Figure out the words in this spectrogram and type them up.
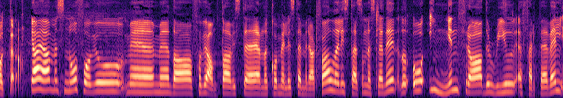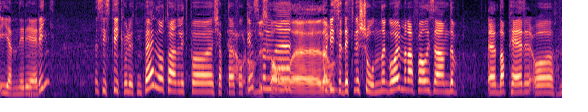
alt det der. Ja, ja, mens nå får vi jo med, med da får vi anta, hvis det NRK melder stemmer i hvert fall, Listhaug som nestleder. Og ingen fra The Real Frp vel igjen i regjering? Den siste gikk vel uten Per. Nå tar jeg det litt på kjapt her, ja, folkens. Men skal, uh, når disse definisjonene går, men i hvert fall liksom det, eh, da Per og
